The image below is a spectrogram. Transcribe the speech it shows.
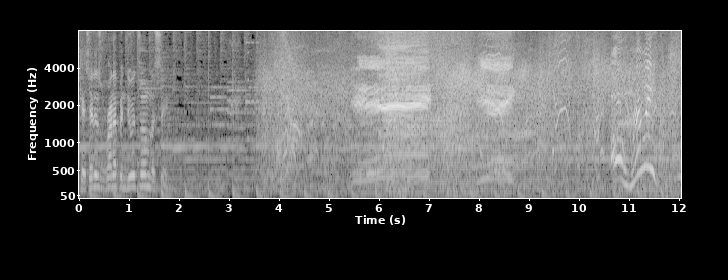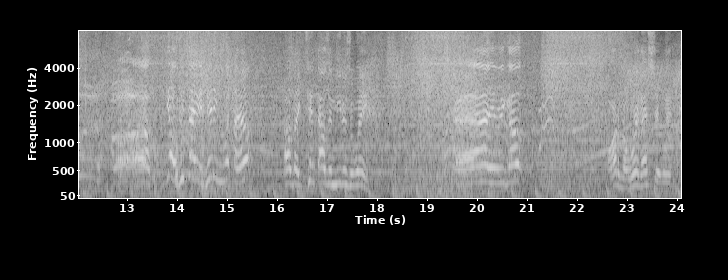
Okay, so just run up and do it to him. Let's see. Oh, really? Oh, yo, he's not even hitting me. What the hell? I was like 10,000 meters away. Ah, here we go. Oh, I don't know where that shit went.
